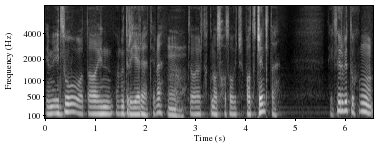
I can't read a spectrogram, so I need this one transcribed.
Тийм илүү одоо энэ өнөөдөр яриа тийм ээ. Илүү хоёр татна болох болов гэж бодож байна л да. Тэгэхээр бид бүхэн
